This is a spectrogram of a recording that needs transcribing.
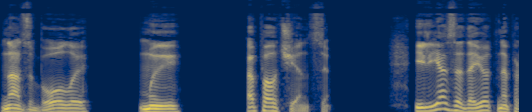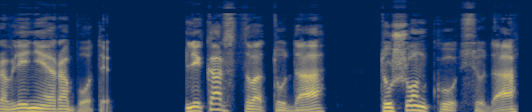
Нацболы, мы, ополченцы. Илья задает направление работы. Лекарства туда, тушенку сюда,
